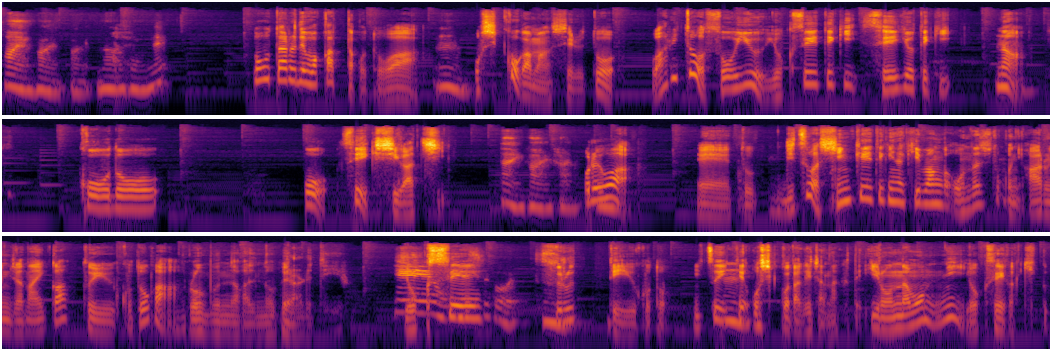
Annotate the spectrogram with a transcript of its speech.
はいはいはい。なるほどね。トータルで分かったことは、うん。おしっこ我慢してると、割とそういう抑制的、制御的な行動を制御しがち。はいはいはい。これは、えっ、と、実は神経的な基盤が同じところにあるんじゃないかということが論文の中で述べられている。抑制するっていうことについてう、んおしっこだけじゃなくて、いろんなものに抑制が効く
